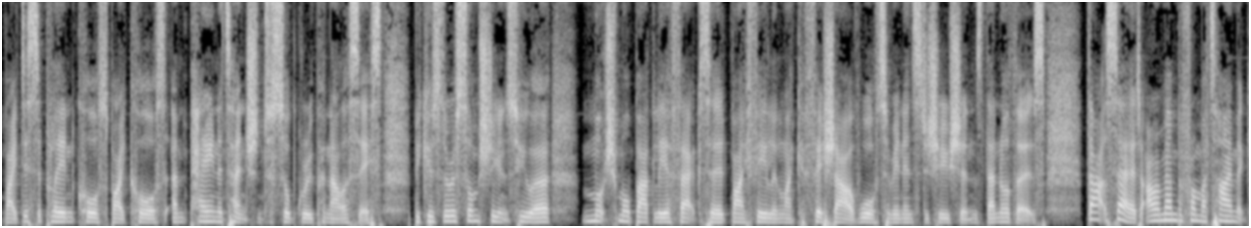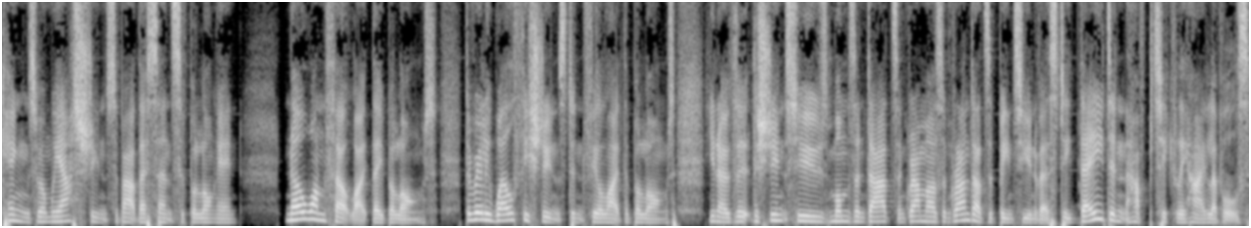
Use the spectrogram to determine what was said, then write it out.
by discipline, course by course, and paying attention to subgroup analysis because there are some students who are much more badly affected by feeling like a fish out of water in institutions than others. That said, I remember from my time at King's when we asked students about their sense of belonging. No one felt like they belonged. The really wealthy students didn't feel like they belonged. You know, the, the students whose mums and dads and grandmas and granddads have been to university, they didn't have particularly high levels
